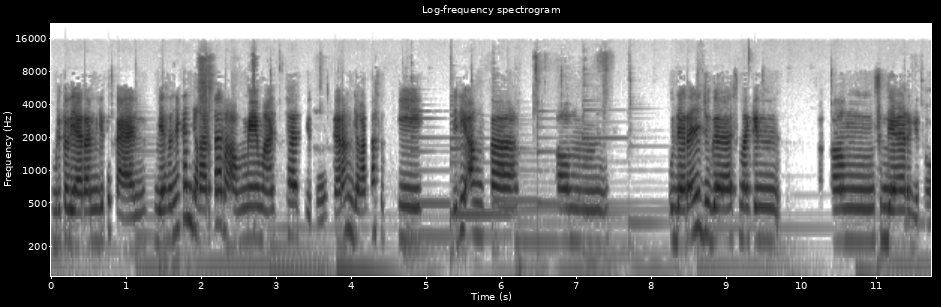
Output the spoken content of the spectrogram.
berkeliaran gitu kan. Biasanya kan Jakarta rame macet gitu. Sekarang Jakarta sepi. Jadi angka um, udaranya juga semakin um, segar gitu.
